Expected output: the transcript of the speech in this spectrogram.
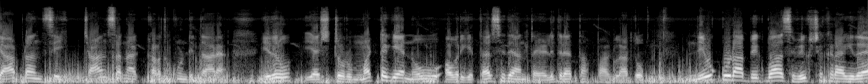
ಕ್ಯಾಪ್ಟನ್ಸಿ ಚಾನ್ಸ್ ಅನ್ನ ಕಳೆದುಕೊಂಡಿದ್ದಾರೆ. ಇದು ಎಷ್ಟರ ಮಟ್ಟಿಗೆ ನೋವು ಅವರಿಗೆ ತರಿಸಿದೆ ಅಂತ ಹೇಳಿದ್ರೆ ತಪ್ಪಾಗ್ಲಾರ್ದು. ನೀವು ಕೂಡ ಬಿಗ್ ಬಾಸ್ ವೀಕ್ಷಕರಾಗಿದ್ರೆ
